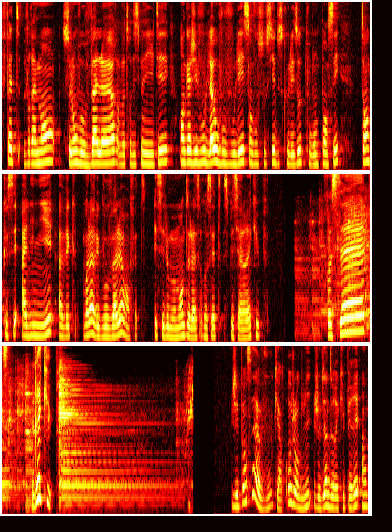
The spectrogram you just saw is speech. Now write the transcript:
Faites vraiment selon vos valeurs, votre disponibilité. Engagez-vous là où vous voulez sans vous soucier de ce que les autres pourront penser tant que c'est aligné avec, voilà, avec vos valeurs en fait. Et c'est le moment de la recette spéciale récup. Recette récup J'ai pensé à vous car aujourd'hui je viens de récupérer un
